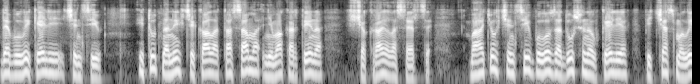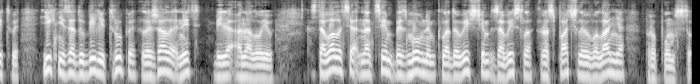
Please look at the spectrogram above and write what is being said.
де були келії ченців. І тут на них чекала та сама німа картина, що краяла серце. Багатьох ченців було задушено в келіях під час молитви, їхні задубілі трупи лежали ниць біля аналоїв. Здавалося, над цим безмовним кладовищем зависло розпачливе волання про помсту.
